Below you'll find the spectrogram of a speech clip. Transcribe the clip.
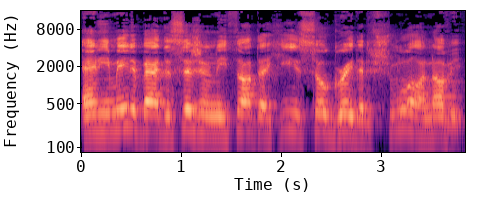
and he made a bad decision and he thought that he is so great that if Shmuel HaNavi,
